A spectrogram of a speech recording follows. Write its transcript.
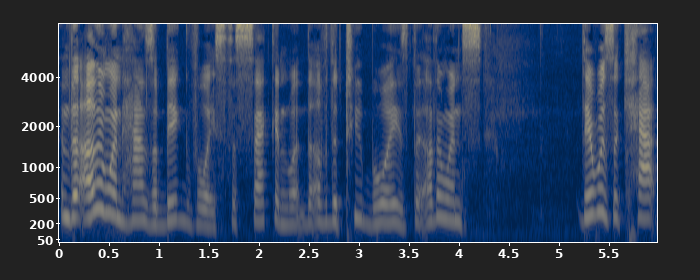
And the other one has a big voice. The second one, the, of the two boys, the other one's. There was a cat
